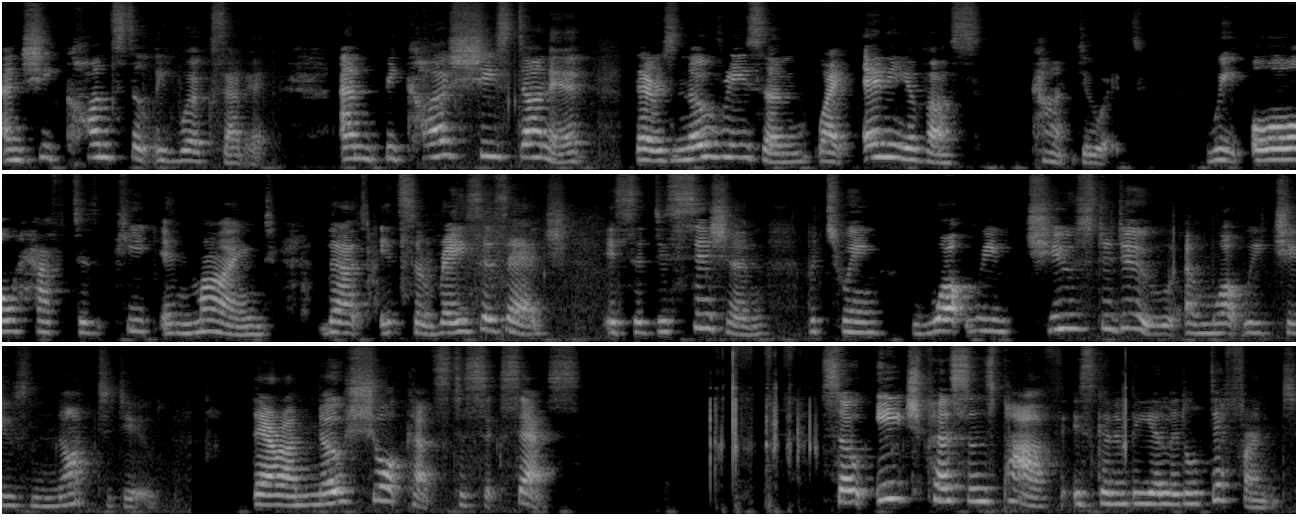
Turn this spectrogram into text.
and she constantly works at it. And because she's done it, there is no reason why any of us can't do it. We all have to keep in mind that it's a razor's edge, it's a decision between what we choose to do and what we choose not to do. There are no shortcuts to success. So each person's path is going to be a little different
